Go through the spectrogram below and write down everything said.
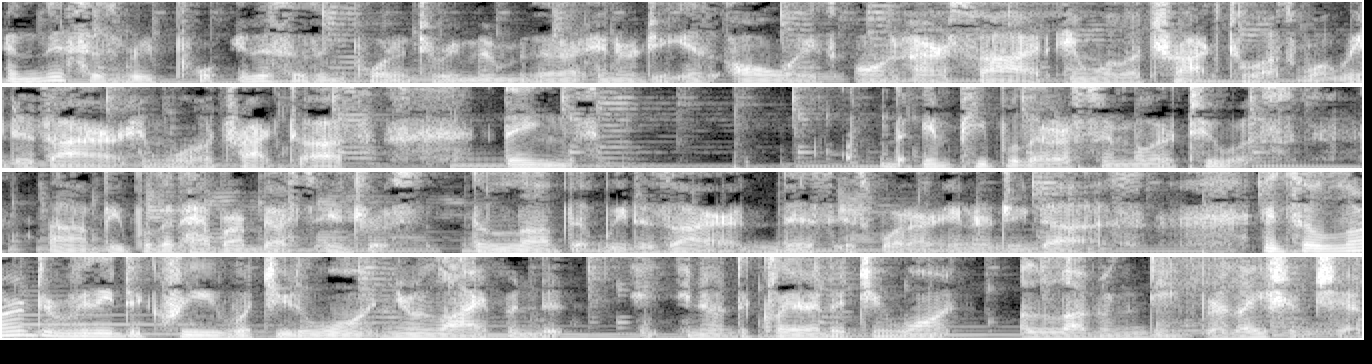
And this is report, this is important to remember that our energy is always on our side and will attract to us what we desire and will attract to us things in people that are similar to us. Uh, people that have our best interest, the love that we desire. This is what our energy does. And so learn to really decree what you want in your life and, to, you know, declare that you want a loving, deep relationship.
